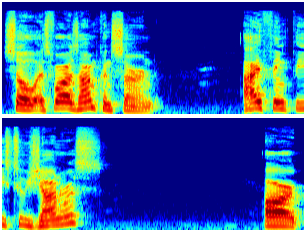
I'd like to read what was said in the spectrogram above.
So, as far as I'm concerned, I think these two genres are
